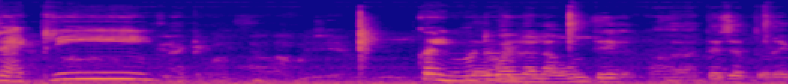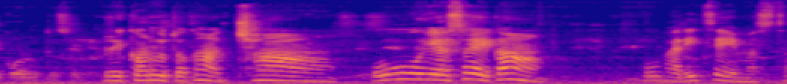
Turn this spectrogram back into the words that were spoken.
बॅटरी का इन्व्हर्टर लावून ते त्याच्यात रेकॉर्ड होतं रेकॉर्ड होतं का? अच्छा. हो हे असं आहे का? हो भारीच आहे मस्त.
